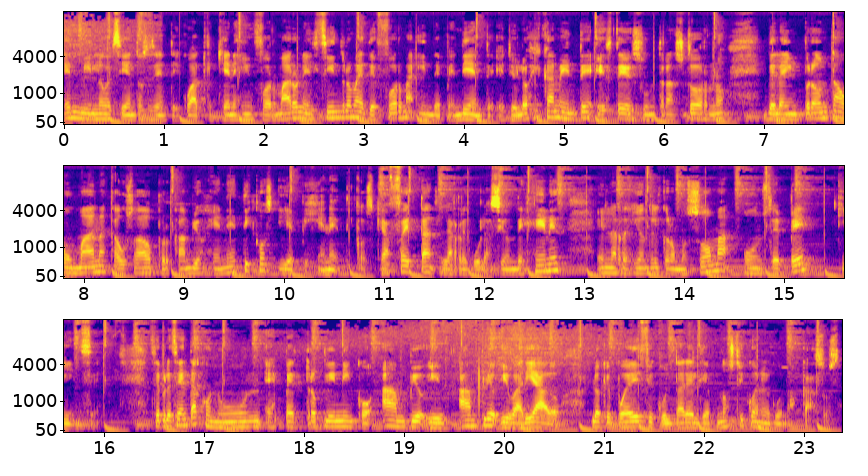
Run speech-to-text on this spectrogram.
en 1964, quienes informaron el síndrome de forma independiente. Etiológicamente, este es un trastorno de la impronta humana causado por cambios genéticos y epigenéticos que afectan la regulación de genes en la región del cromosoma 11p15. Se presenta con un espectro clínico amplio y, variado, lo que puede dificultar el diagnóstico en algunos casos.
